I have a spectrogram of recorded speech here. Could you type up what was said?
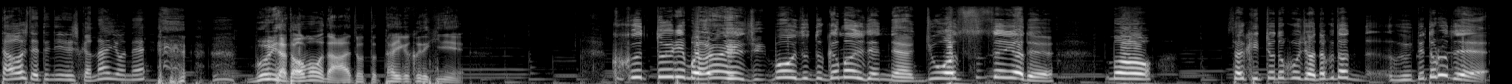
倒して手に入れるしかないよね。無理だと思うな、ちょっと体格的に。くくっといれもあらへんし、もうずっと我慢してんねん。蒸発寸前やで。もう、先っちょどころじゃなくなってとるで。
